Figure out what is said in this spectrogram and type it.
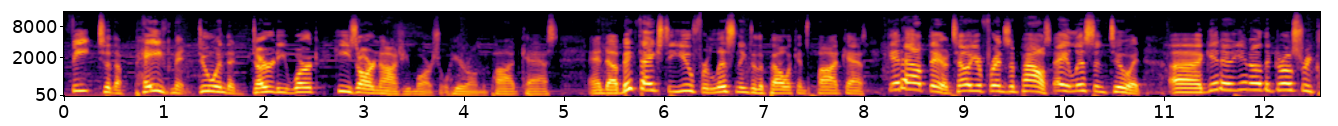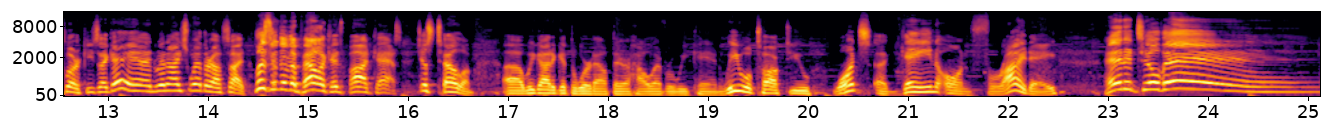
feet to the pavement, doing the dirty work. He's our Naji Marshall here on the podcast. And uh, big thanks to you for listening to the Pelicans podcast. Get out there, tell your friends and pals, hey, listen to it. Uh, get a, you know, the grocery clerk. He's like, hey, and nice weather outside. Listen to the Pelicans podcast. Just tell them. Uh, we got to get the word out there however we can. We will talk to you once again on Friday. And until then,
